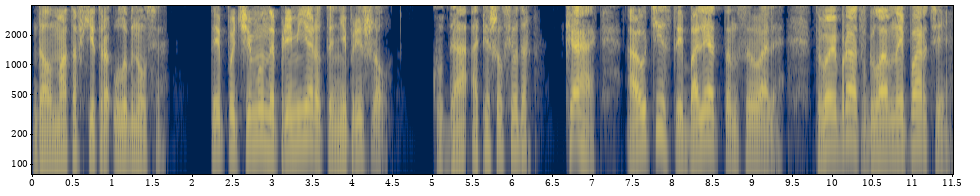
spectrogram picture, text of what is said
Долматов хитро улыбнулся. «Ты почему на премьеру-то не пришел?» «Куда?» — опешил Федор. «Как? Аутисты балет танцевали. Твой брат в главной партии.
